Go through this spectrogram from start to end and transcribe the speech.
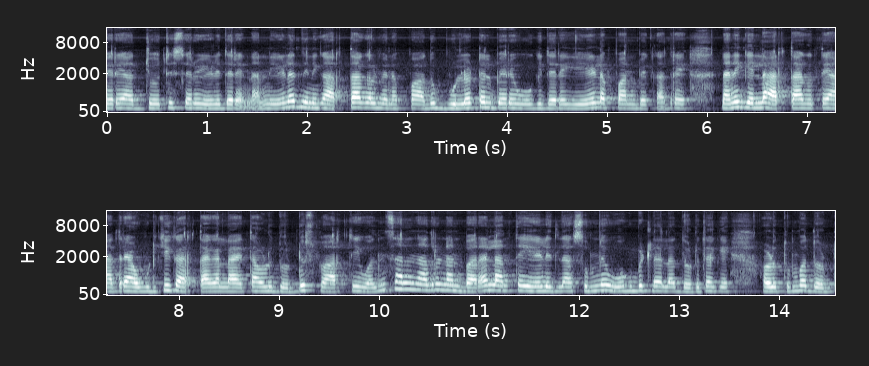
ಬೇರೆ ಆ ಜ್ಯೋತಿಷ್ಯರು ಹೇಳಿದ್ದಾರೆ. ನಾನು ಹೇಳೋದು ನಿನಗೆ ಅರ್ಥ ಆಗಲ್ವೇನಪ್ಪ? ಅದು ಬುಲೆಟಲ್ಲಿ ಬೇರೆ ಹೋಗಿದ್ದಾರೆ. ಹೇಳಪ್ಪ ಅನ್ಬೇಕಾದ್ರೆ ನನಗೆಲ್ಲ ಅರ್ಥ ಆಗುತ್ತೆ, ಆದರೆ ಆ ಹುಡ್ಗಿಗೆ ಅರ್ಥ ಆಗಲ್ಲ. ಆಯಿತಾ? ಅವಳು ದೊಡ್ಡ ಸ್ವಾರ್ಥಿ. ಒಂದು ಸಲನಾದರೂ ನಾನು ಬರಲ್ಲ ಅಂತ ಹೇಳಿದ್ಲ. ಸುಮ್ಮನೆ ಹೋಗ್ಬಿಟ್ಲಲ್ಲ ದೊಡ್ಡದಾಗೆ. ಅವಳು ತುಂಬ ದೊಡ್ಡ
